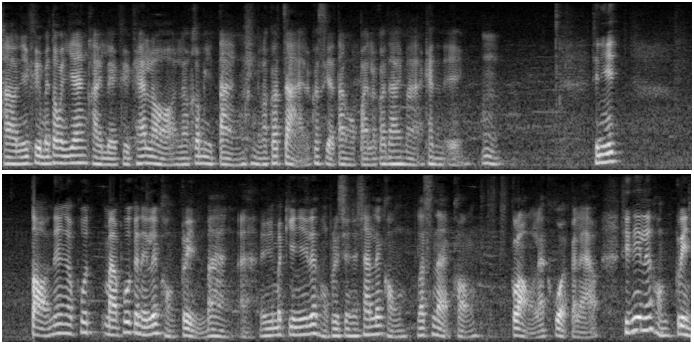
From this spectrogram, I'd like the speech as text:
คราวนี้คือไม่ต้องไปแย่งใครเลยคือแค่รอแล้วก็มีตังค์แล้วก็จ่ายแล้วก็เสียตังค์ออกไปแล้วก็ได้มาแค่นั้นเอง อืมทีนี้ต่อเนื่องมาพูดมาพูดกันในเรื่องของกลิ่นบ้าง อะในเมื่อกี้นี้เรื่องของ presentation เรื่องของลักษณะของกล่องและขวดไปแล้ว ทีนี้เรื่องของกลิ่น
